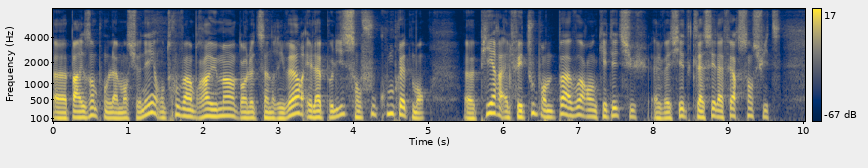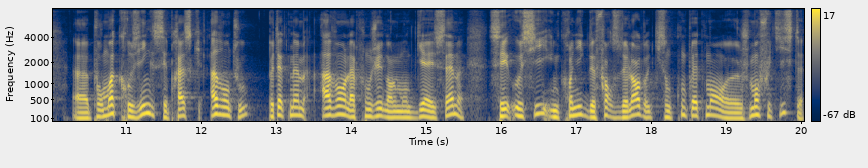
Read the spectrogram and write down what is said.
Euh, par exemple, on l'a mentionné, on trouve un bras humain dans l'Hudson River et la police s'en fout complètement. Pire, elle fait tout pour ne pas avoir enquêté dessus. Elle va essayer de classer l'affaire sans suite. Pour moi, Cruising, c'est presque avant tout, peut-être même avant la plongée dans le monde gay ASM, c'est aussi une chronique de forces de l'ordre qui sont complètement euh, je m'en foutistes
